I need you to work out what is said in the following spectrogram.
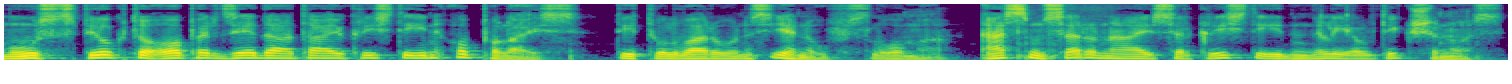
mūsu spilgto operu dziedātāju Kristīnu Opolais, titulu varonas Jenufas lomā. Esmu sarunājusi ar Kristīnu nelielu tikšanos.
